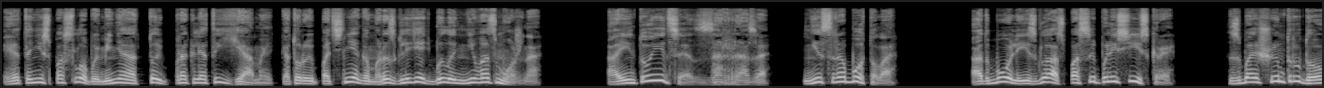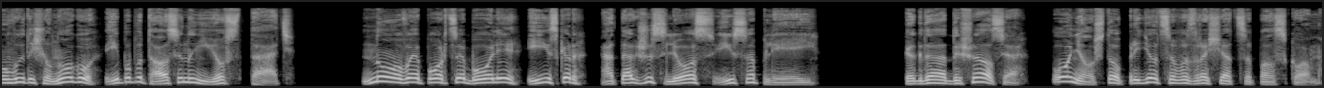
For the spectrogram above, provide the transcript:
это не спасло бы меня от той проклятой ямы, которую под снегом разглядеть было невозможно. А интуиция, зараза, не сработала. От боли из глаз посыпались искры, с большим трудом вытащил ногу и попытался на нее встать. Новая порция боли, искр, а также слез и соплей. Когда отдышался, понял, что придется возвращаться ползком.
